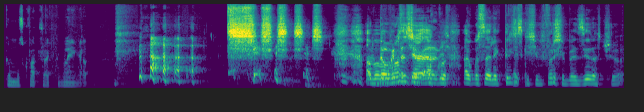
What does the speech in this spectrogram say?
към Москва, човек, към Ленинград. Ама въпросът е, че червена ако, ако са електрически, ще свърши бензина, човек.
